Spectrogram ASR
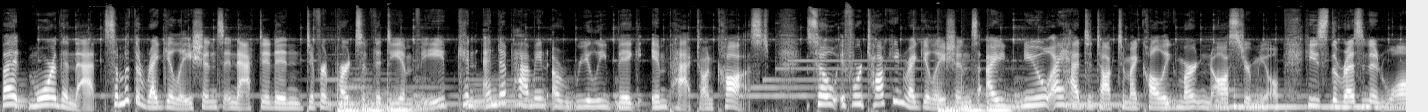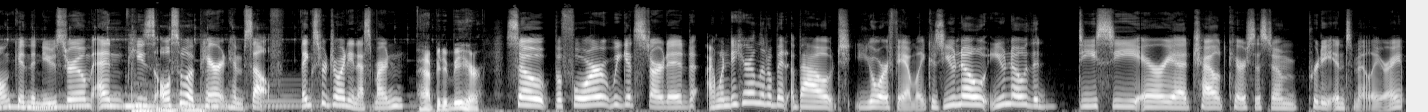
But more than that, some of the regulations enacted in different parts of the DMV can end up having a really big impact on cost. So, if we're talking regulations, I knew I had to talk to my colleague Martin Austermuhle. He's the resident wonk in the newsroom, and he's also a parent himself. Thanks for joining us, Martin. Happy to be here. So, before we get started, I wanted to hear a little bit about your family because you know you know the DC area childcare system pretty intimately, right?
